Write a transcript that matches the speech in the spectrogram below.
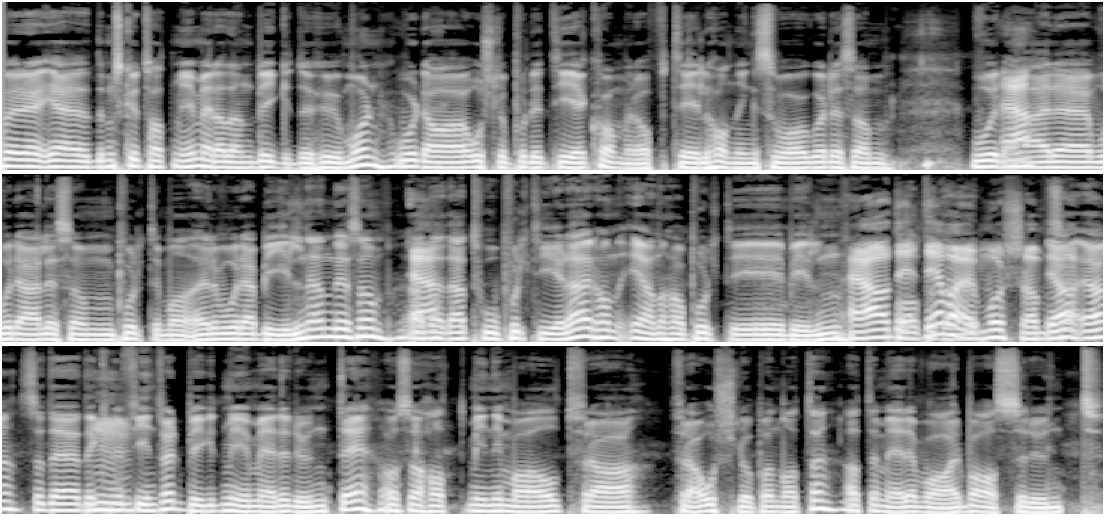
for jeg, de skulle tatt mye mer av den bygdehumoren, hvor da Oslo-politiet kommer opp til Honningsvåg og liksom hvor, Ja. er, eh, hvor er liksom Eller hvor er bilen hen, liksom? Ja, det, det er to politier der. Han ene har politibilen. Ja, det, det det var jo morsomt. Så- ja, så det, det kunne Mm. fint vært bygd mye mer rundt det, og så hatt minimalt fra, fra Oslo, på en måte. At det mer var base rundt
